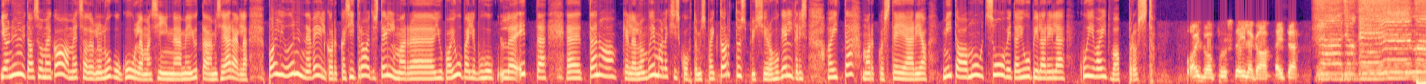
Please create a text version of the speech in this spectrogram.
ja nüüd asume ka Metsatulu lugu kuulama siin meie jutuajamise järel. palju õnne veel kord ka siit raadiost, Elmar, juba juubeli puhul ette. täna, kellel on võimalik, siis kohtumispaik Tartus, Püssirohu keldris. aitäh, Markus Teeäär ja mida muud soovida juubilarile kui vaid vaprust vaid vaprust teile ka, aitäh. raadio Elmar.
